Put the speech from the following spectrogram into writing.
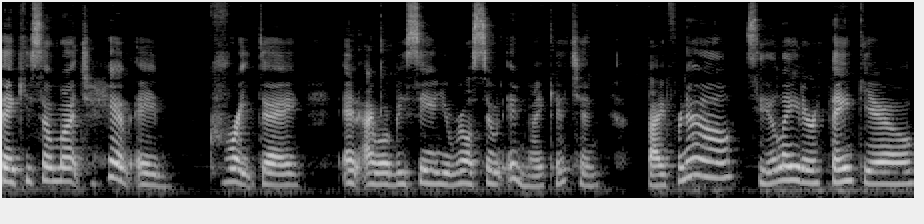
Thank you so much. Have a great day. And I will be seeing you real soon in my kitchen. Bye for now. See you later. Thank you.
